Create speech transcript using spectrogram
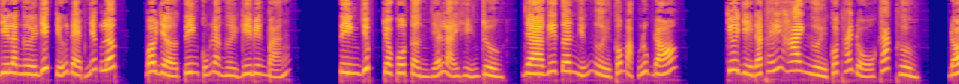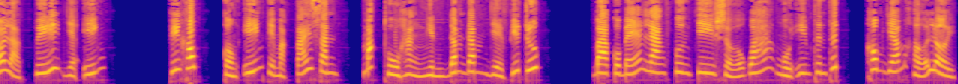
Vì là người viết chữ đẹp nhất lớp, bao giờ Tiên cũng là người ghi biên bản. Tiên giúp cho cô Tần vẽ lại hiện trường và ghi tên những người có mặt lúc đó. Chưa gì đã thấy hai người có thái độ khác thường, đó là Thúy và Yến. Thúy khóc, còn Yến thì mặt tái xanh, mắt thù hằn nhìn đăm đăm về phía trước. Ba cô bé Lan Phương Chi sợ quá ngồi im thinh thích, không dám hở lời,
